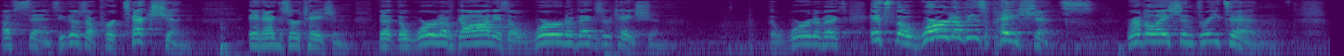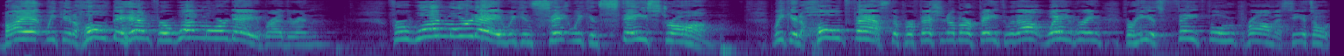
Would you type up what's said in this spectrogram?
of sin. See, there's a protection in exhortation. That the word of God is a word of exhortation. The word of ex- it's the word of his patience. Revelation 3:10. By it we can hold to him for one more day, brethren. For one more day we can say we can stay strong. We can hold fast the profession of our faith without wavering, for he is faithful who promised. See, it's a,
